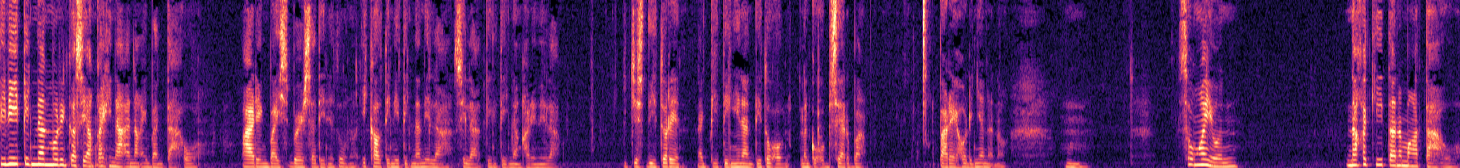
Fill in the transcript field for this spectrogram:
Tinitingnan mo rin kasi ang kahinaan ng ibang tao. Maring vice versa din ito. No? Ikaw tinitingnan nila, sila tinitingnan ka rin nila. Which is dito rin, nagtitinginan dito, o, nag-oobserba. Pareho rin yan, ano? Hmm. So ngayon, nakakita ng mga tao,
